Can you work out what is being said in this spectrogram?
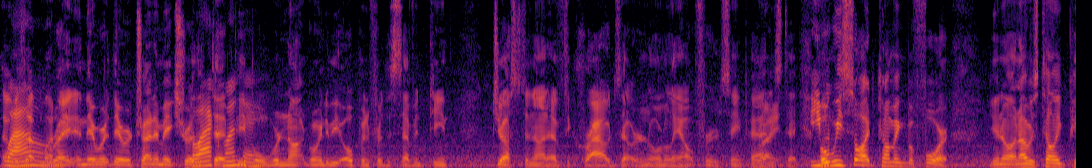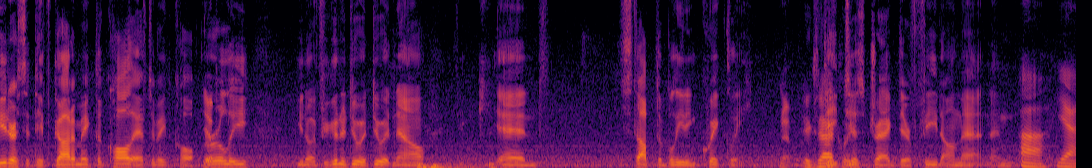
That was that Wow. Monday. Right, and they were they were trying to make sure Black that, that people were not going to be open for the 17th, just to not have the crowds that were normally out for St. Patty's Right. Day. Even- but we saw it coming before, you know. And I was telling Peter, I said they've got to make the call. They have to make the call Yep. early. You know, if you're going to do it, do it now, and stop the bleeding quickly. No. Exactly. They just dragged their feet on that, and Ah, yeah.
